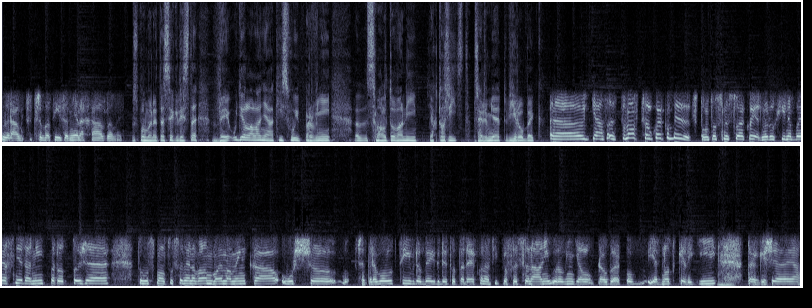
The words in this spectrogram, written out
v rámci třeba té země nacházely. Vzpomenete si, kdy jste vy udělala nějaký svůj první uh, smaltovaný, jak to říct, předmět, výrobek? Uh, já to mám v celku jakoby v tomto smyslu jako jednoduchý nebo jasně daný, protože tomu smaltu se věnovala moje maminka už uh, před revolucí v době, kdy to tady jako na té profesionální úrovni dělalo opravdu jako jednotky lidí, mm. takže já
